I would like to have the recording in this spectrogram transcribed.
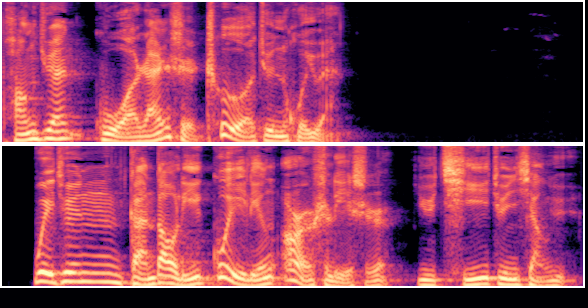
庞涓果然是撤军回援。魏军赶到离桂陵二十里时，与齐军相遇。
